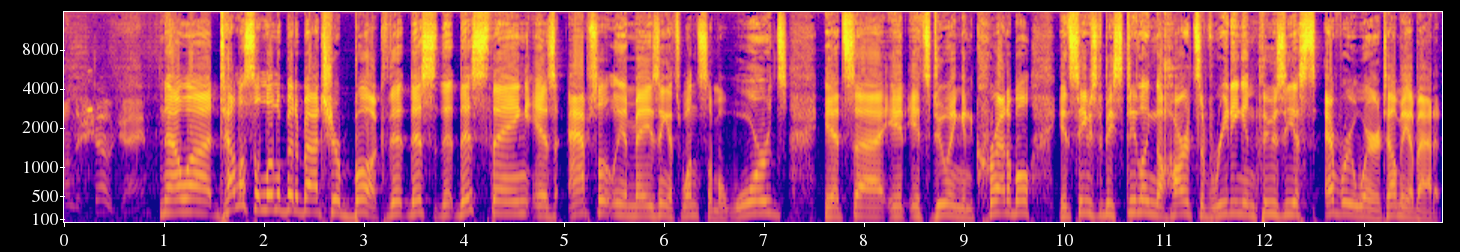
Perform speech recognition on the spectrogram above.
on the show, James. Now, uh, tell us a little bit about your book. That This that this thing is absolutely amazing. It's won some awards. It's uh, it, it's doing incredible. It seems to be stealing the hearts of reading enthusiasts everywhere. Tell me about it.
